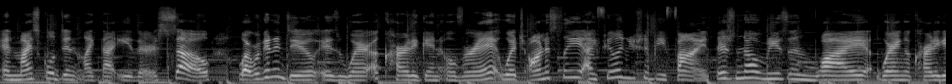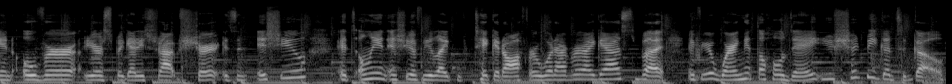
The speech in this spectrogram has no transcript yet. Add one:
and my school didn't like that either. So, what we're gonna do is wear a cardigan over it, which honestly, I feel like you should be fine. There's no reason why wearing a cardigan over your spaghetti strap shirt is an issue. It's only an issue if you like take it off or whatever, I guess, but if you're wearing it the whole day, you should be good to go.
